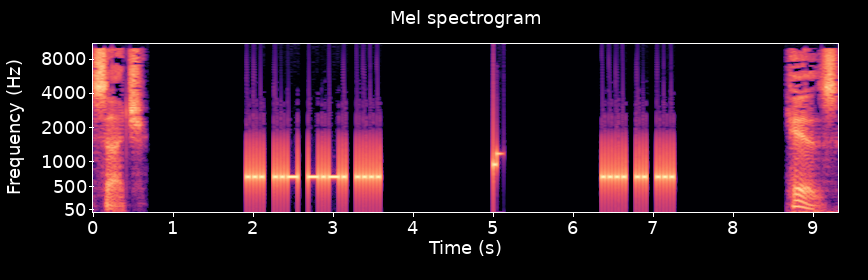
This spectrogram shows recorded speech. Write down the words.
Such. His.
